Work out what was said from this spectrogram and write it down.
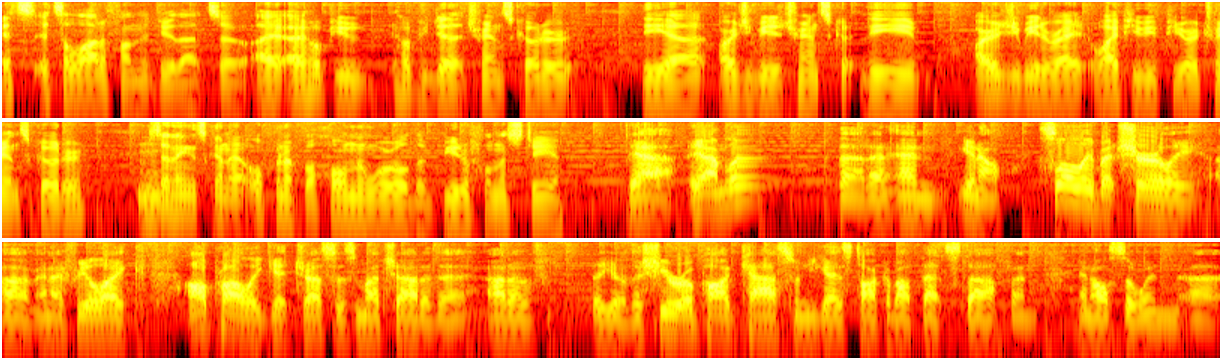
it's it's a lot of fun to do that. So I, I hope you hope you do that transcoder, the uh, RGB to transcode the RGB to write YPBPR transcoder. Mm-hmm. So I think it's gonna open up a whole new world of beautifulness to you. Yeah, yeah, I'm looking at that, and, and you know, slowly but surely, um, and I feel like I'll probably get just as much out of the out of you know the Shiro podcast when you guys talk about that stuff, and and also when uh,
